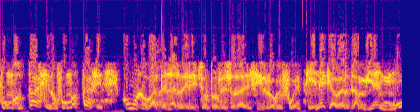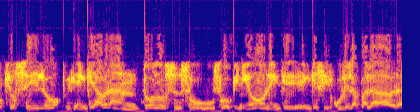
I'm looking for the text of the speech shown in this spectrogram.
¿Fue un montaje? ¿No fue un montaje? ¿Cómo no va a tener derecho el profesor a decir lo que fue? Tiene que haber también mucho celo en que abran todos su, su, su opinión, en que, en que circule la palabra,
